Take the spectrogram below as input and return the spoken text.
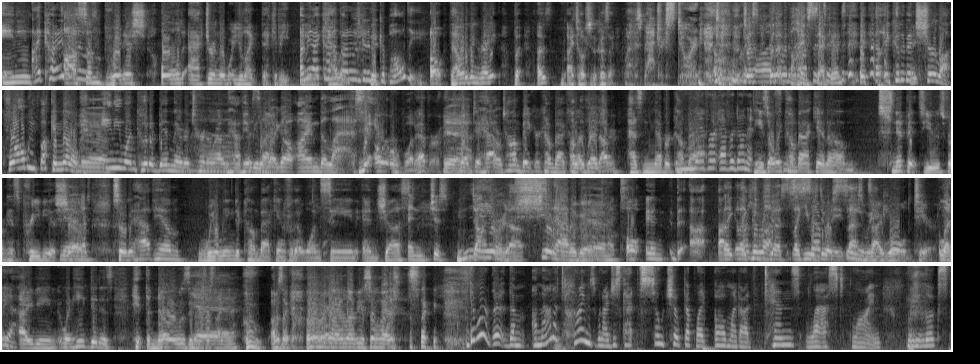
any I kinda awesome was- British old actor in the world. You're like, that could be. I mean, Ian I kind of thought it was going to be Capaldi. Oh, that would have been great. But I was, I told you because like, what is Patrick Stewart? just just God, for that that five seconds, it, it could have been Sherlock. For all we fucking know, Yeah. anyone could have been there to turn around and have him be Just like, like, oh, I'm the last. yeah, or, or whatever. Yeah. But to have Or- Tom Baker come back, who On I the read up, has never come back. Never ever done it. He's only It's come never- back in um, snippets used from his previous Yeah. shows. Yep. So to have him willing to come back in for that one scene and just And just nail doctor it the up. shit out of it. Perfect. Oh, and the, uh, Like- like he lie, just- like he was several doing it last scenes week. I rolled a tear. Like Yeah. I mean, when he did his hit the nose and it was just like, whoo! I was like, oh my god, I love you so much. It's like, There were the, the amount of hmm. times when I just got so choked up, like, oh my God, Ten's last line when he looks,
